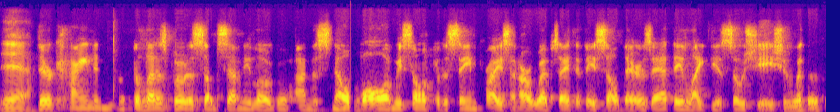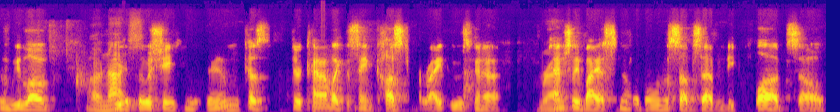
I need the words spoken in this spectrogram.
yeah, they're kind enough to let us put a sub seventy logo on the Snell ball, and we sell it for the same price on our website that they sell theirs at. They like the association with us, and we love oh, nice. the association with them because they're kind of like the same customer, right? Who's going to right. potentially buy a Snell ball in a sub seventy club. So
